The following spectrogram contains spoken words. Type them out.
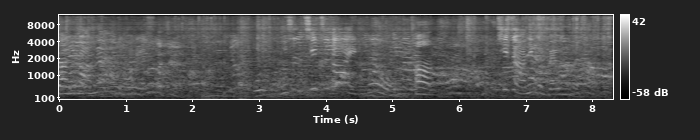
짠 무슨 치즈가 있고 어. 치즈 아닌 건 매운 거.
